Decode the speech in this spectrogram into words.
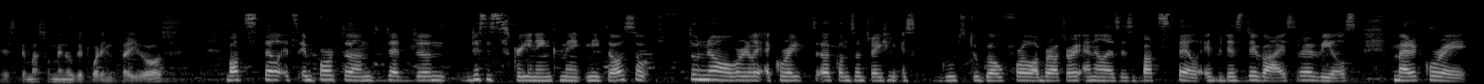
este, más o menos de 42. But still, it's important that the, this is screening method, so to know really accurate uh, concentration is good to go for laboratory analysis. But still, if this device reveals mercury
